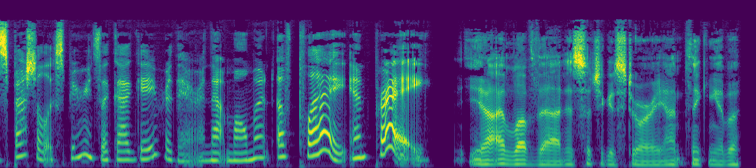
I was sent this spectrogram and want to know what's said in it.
special experience that God gave her there in that moment of play and pray. Yeah, I love that. It's such a good story. I'm thinking of a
